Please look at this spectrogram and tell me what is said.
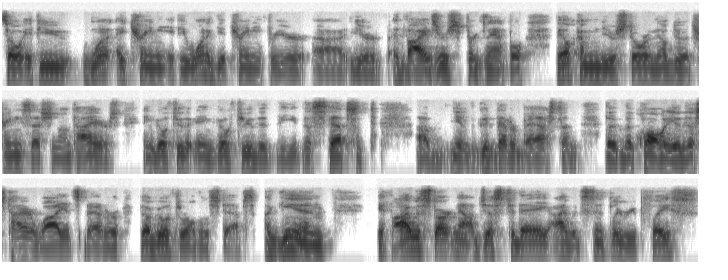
So if you want a training, if you want to get training for your uh, your advisors, for example, they'll come into your store and they'll do a training session on tires and go through the, and go through the the, the steps of um, you know, the good, better, best, and the, the quality of this tire, why it's better. They'll go through all those steps. Again, if I was starting out just today, I would simply replace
